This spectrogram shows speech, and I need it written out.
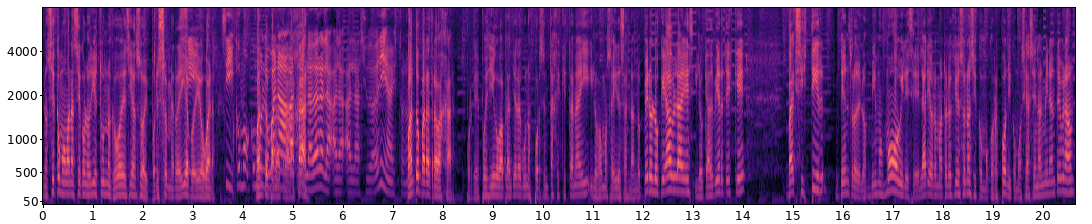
no sé cómo van a ser con los 10 turnos que vos decías hoy. Por eso me reía, Sí. porque digo, bueno, Sí, ¿cómo, cómo ¿Cuánto lo van para a, trasladar a la, a, la, a la ciudadanía esto? ¿no? ¿Cuánto para trabajar? Porque después Diego va a plantear algunos porcentajes que están ahí y los vamos a ir desasnando. Pero lo que habla es, y lo que advierte es que va a existir dentro de los mismos móviles y del área de bromatología de zoonosis, como corresponde y como se hace en Almirante Brown,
